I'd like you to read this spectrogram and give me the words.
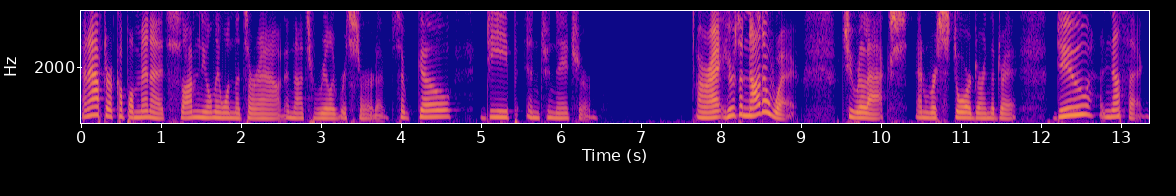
and after a couple minutes, I'm the only one that's around. And that's really restorative. So go deep into nature. All right, here's another way to relax and restore during the day do nothing.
